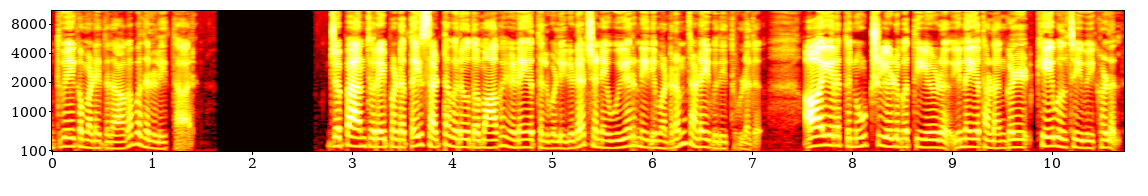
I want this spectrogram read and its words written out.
உத்வேகமடைந்ததாக பதிலளித்தார். ஜப்பான் திரைப்படத்தை சட்டவிரோதமாக இணையத்தில் வெளியிட சென்னை உயர்நீதிமன்றம் தடை விதித்துள்ளது. ஆயிரத்து நூற்றி எழுபத்தி ஏழு இணையதளங்கள் கேபிள் டிவிகளில்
